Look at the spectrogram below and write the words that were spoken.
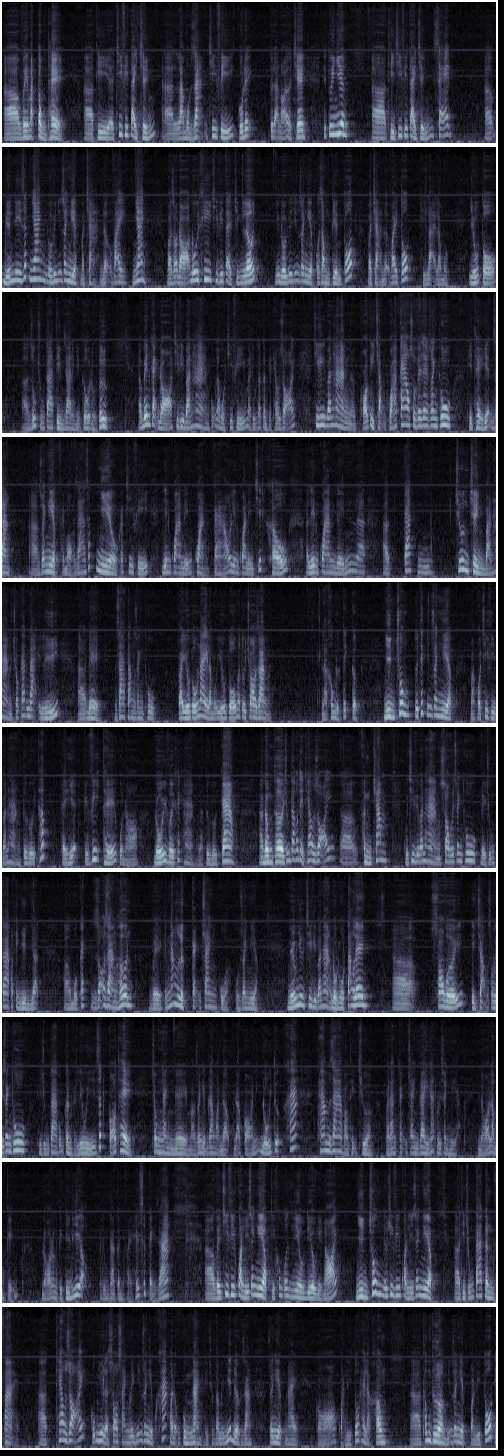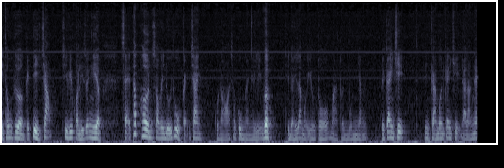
À, về mặt tổng thể à, thì chi phí tài chính à, là một dạng chi phí cố định tôi đã nói ở trên. thế tuy nhiên à, thì chi phí tài chính sẽ à, biến đi rất nhanh đối với những doanh nghiệp mà trả nợ vay nhanh và do đó đôi khi chi phí tài chính lớn nhưng đối với những doanh nghiệp có dòng tiền tốt và trả nợ vay tốt thì lại là một yếu tố à, giúp chúng ta tìm ra được những cơ hội đầu tư. À, bên cạnh đó chi phí bán hàng cũng là một chi phí mà chúng ta cần phải theo dõi. Chi phí bán hàng có tỷ trọng quá cao so với doanh thu thì thể hiện rằng à, doanh nghiệp phải bỏ ra rất nhiều các chi phí liên quan đến quảng cáo, liên quan đến chiết khấu, à, liên quan đến à, Ờ, các chương trình bán hàng cho các đại lý ờ, để gia tăng doanh thu. Và yếu tố này là một yếu tố mà tôi cho rằng là không được tích cực. Nhìn chung tôi thích những doanh nghiệp mà có chi phí bán hàng tương đối thấp thể hiện cái vị thế của nó đối với khách hàng là tương đối cao. À, đồng thời chúng ta có thể theo dõi uh, phần trăm của chi phí bán hàng so với doanh thu để chúng ta có thể nhìn nhận uh, một cách rõ ràng hơn về cái năng lực cạnh tranh của của doanh nghiệp. Nếu như chi phí bán hàng đột ngột tăng lên À, so với tỷ trọng so với doanh thu thì chúng ta cũng cần phải lưu ý rất có thể trong ngành nghề mà doanh nghiệp đang hoạt động đã có những đối tượng khác tham gia vào thị trường và đang cạnh tranh gay gắt với doanh nghiệp. Đó là một cái đó là một cái tín hiệu mà chúng ta cần phải hết sức cảnh giác. À, về chi phí quản lý doanh nghiệp thì không có nhiều điều để nói. Nhìn chung nếu chi phí quản lý doanh nghiệp à, thì chúng ta cần phải à, theo dõi cũng như là so sánh với những doanh nghiệp khác hoạt động cùng ngành thì chúng ta mới biết được rằng doanh nghiệp này có quản lý tốt hay là không. À, thông thường những doanh nghiệp quản lý tốt thì thông thường cái tỷ trọng chi phí quản lý doanh nghiệp sẽ thấp hơn so với đối thủ cạnh tranh của nó trong cùng ngành nghề lĩnh vực. Thì đấy là một yếu tố mà Tuấn muốn nhắn với các anh chị. Xin cảm ơn các anh chị đã lắng nghe.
